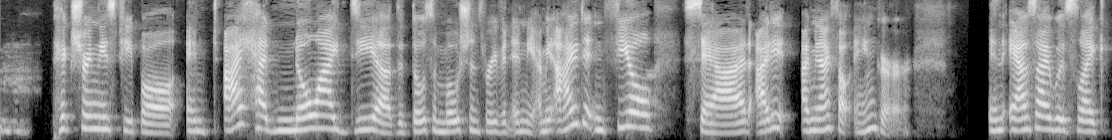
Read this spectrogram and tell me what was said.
mm-hmm. picturing these people, and I had no idea that those emotions were even in me. I mean, I didn't feel sad. I didn't, I mean, I felt anger. And as I was like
